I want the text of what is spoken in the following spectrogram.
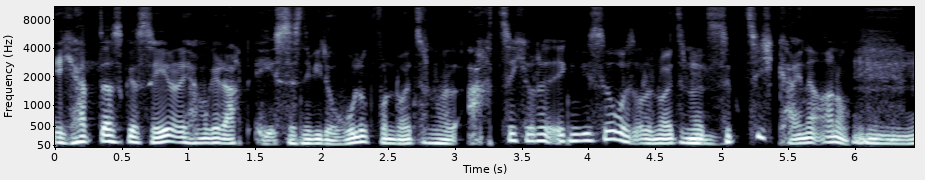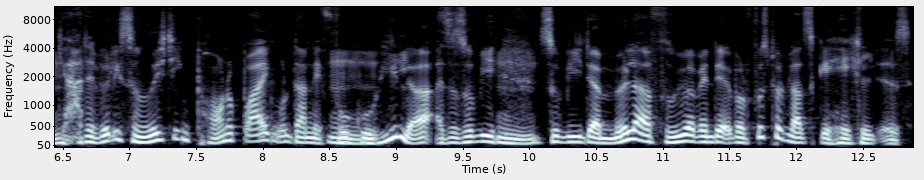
ich habe das gesehen und ich habe mir gedacht, ey, ist das eine Wiederholung von 1980 oder irgendwie sowas? Oder 1970? Mhm. Keine Ahnung. Mhm. Der hatte wirklich so einen richtigen Pornobalken und dann eine Fukuhila, also so wie, mhm. so wie der Möller früher, wenn der über den Fußballplatz gehechelt ist.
